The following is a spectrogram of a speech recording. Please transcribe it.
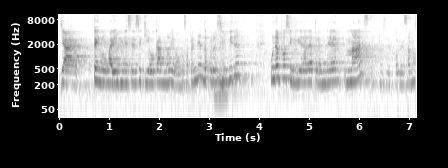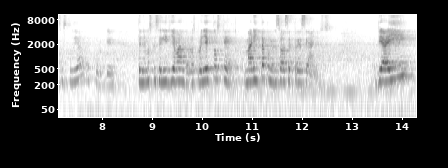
ya tengo varios meses equivocando y vamos aprendiendo, pero si hubiera una posibilidad de aprender más, pues comenzamos a estudiar porque tenemos que seguir llevando los proyectos que Marita comenzó hace 13 años. De ahí,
